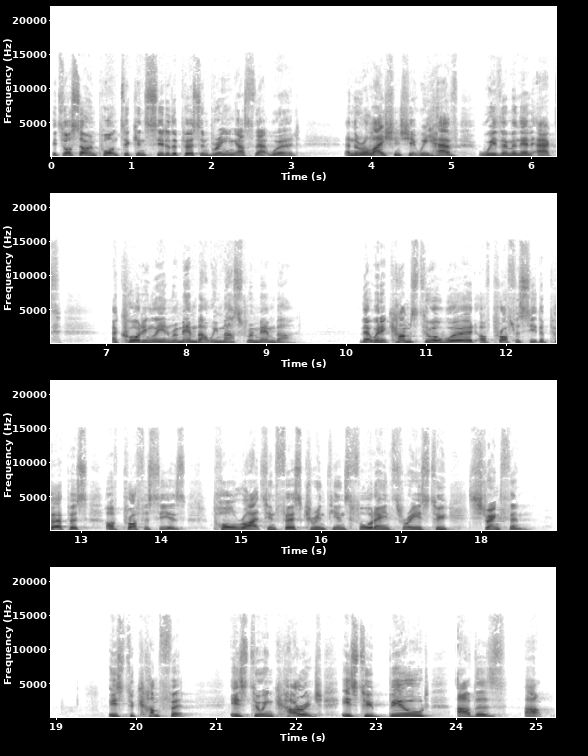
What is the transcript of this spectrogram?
It's also important to consider the person bringing us that word and the relationship we have with them and then act accordingly. And remember, we must remember that when it comes to a word of prophecy, the purpose of prophecy, as Paul writes in 1 Corinthians 14:3, is to strengthen, is to comfort, is to encourage, is to build others up.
